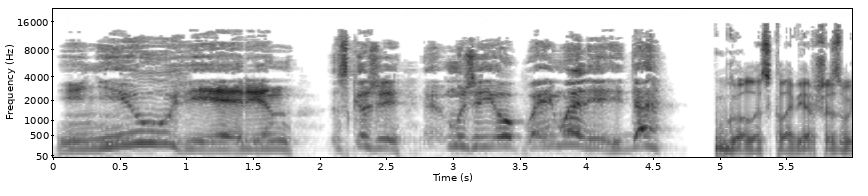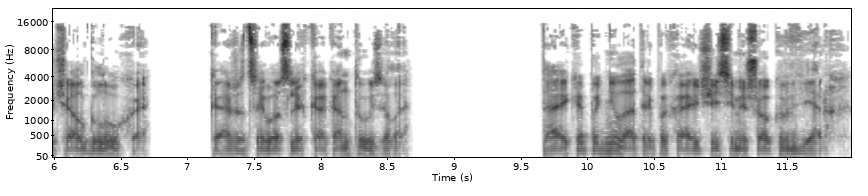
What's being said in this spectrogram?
И не уверен. Скажи, мы же его поймали, да? Голос клаверша звучал глухо. Кажется, его слегка контузило. Тайка подняла трепыхающийся мешок вверх.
